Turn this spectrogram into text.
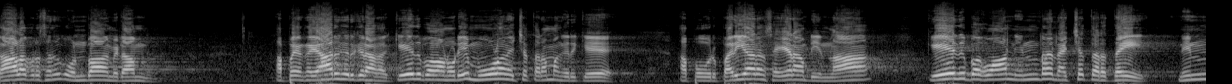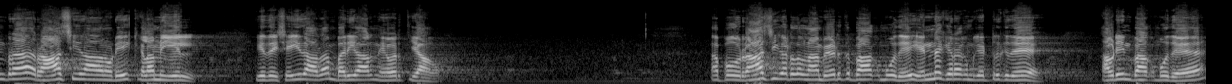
காலபுரசனுக்கு ஒன்பதாம் இடம். அப்போ எங்கே யாருங்க இருக்கிறாங்க? கேது பகவானுடைய மூல நட்சத்திரம் அங்கே இருக்குது அப்போ ஒரு பரிகாரம் செய்கிறோம் அப்படின்னா கேது பகவான் நின்ற நட்சத்திரத்தை நின்ற ராசிநாதனுடைய கிழமையில் இதை செய்தாதான் பரிகாரம் நிவர்த்தி ஆகும். அப்போ ஒரு ராசி கட்டத்தில் நாம் எடுத்து பார்க்கும்போது என்ன கிரகம் கெட்டிருக்குது? அப்படின்னு பார்க்கும்போது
